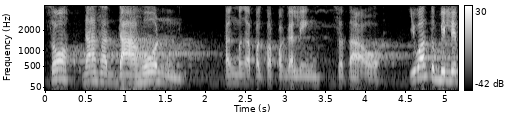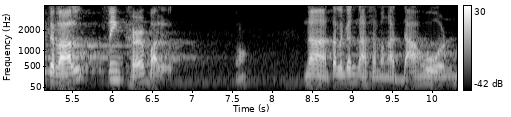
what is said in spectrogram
So, nasa dahon ang mga pagpapagaling sa tao. You want to be literal? Think herbal. No? Na talagang nasa mga dahon,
